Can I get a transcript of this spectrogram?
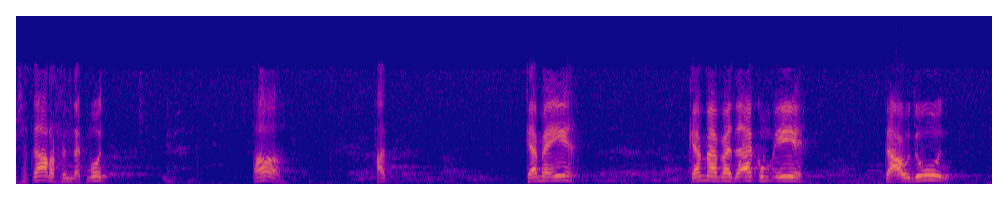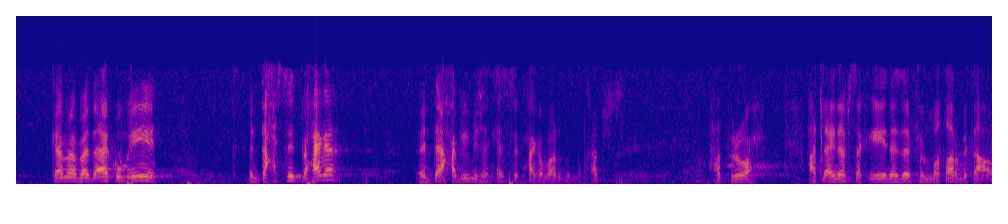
مش هتعرف إنك مت. آه. هت... كما إيه؟ كما بدأكم إيه؟ تعودون. كما بدأكم إيه؟ أنت حسيت بحاجة؟ أنت يا حبيبي مش هتحس بحاجة برضه ما تخافش. هتروح هتلاقي نفسك إيه؟ نازل في المطار بتاع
